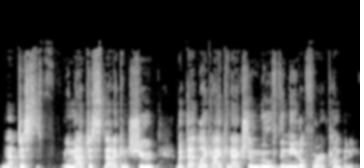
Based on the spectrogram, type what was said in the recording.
not just not just that I can shoot, but that like I can actually move the needle for a company.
